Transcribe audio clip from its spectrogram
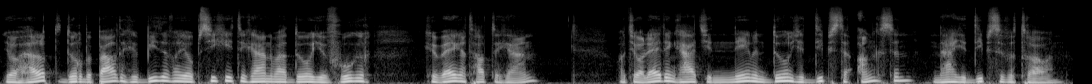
jou helpt door bepaalde gebieden van jouw psyche te gaan waardoor je vroeger geweigerd had te gaan. Want jouw leiding gaat je nemen door je diepste angsten naar je diepste vertrouwen.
